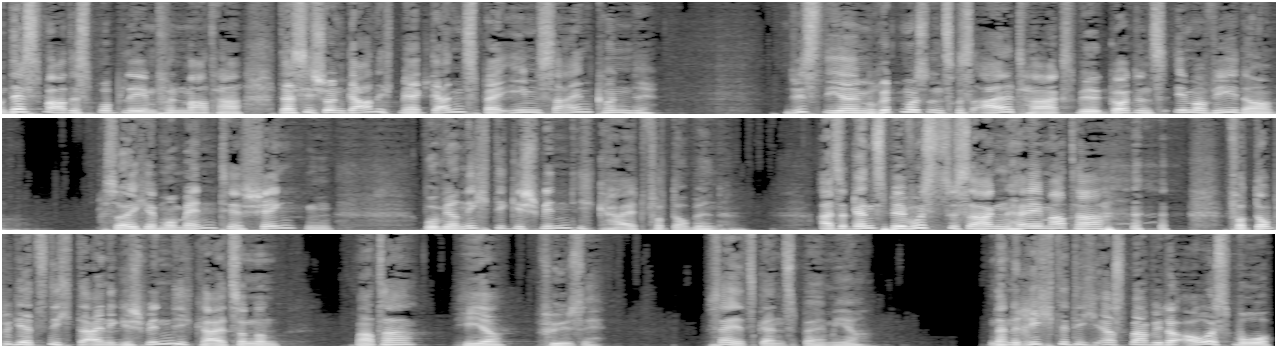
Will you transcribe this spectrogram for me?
Und das war das Problem von Martha, dass sie schon gar nicht mehr ganz bei ihm sein konnte. Und wisst ihr, im Rhythmus unseres Alltags will Gott uns immer wieder solche Momente schenken, wo wir nicht die Geschwindigkeit verdoppeln also ganz bewusst zu sagen, hey Martha, verdoppel jetzt nicht deine Geschwindigkeit, sondern Martha, hier Füße. Sei jetzt ganz bei mir. Und dann richte dich erstmal wieder aus, wo,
